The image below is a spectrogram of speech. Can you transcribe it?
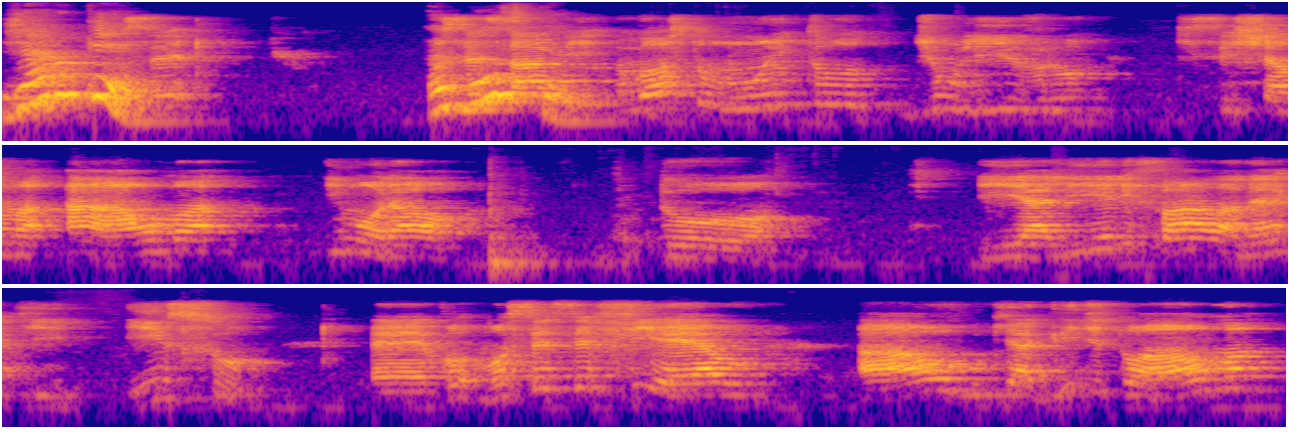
gera o quê? Eu gosto muito de um livro que se chama A Alma Imoral do e ali ele fala, né, que isso é, você ser fiel a algo que agride tua alma,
